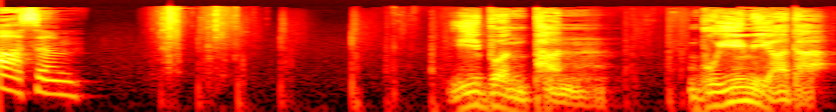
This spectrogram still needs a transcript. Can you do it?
Awesome. 이번 판 무의미하다.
